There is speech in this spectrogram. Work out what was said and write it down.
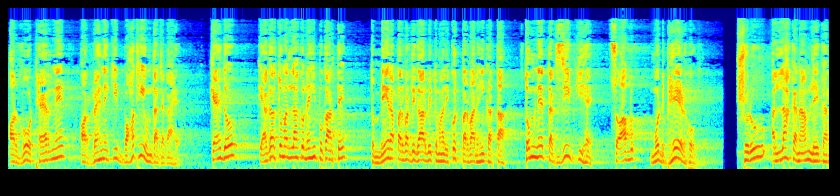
اور وہ ٹھہرنے اور رہنے کی بہت ہی عمدہ جگہ ہے۔ کہہ دو کہ اگر تم اللہ کو نہیں پکارتے، تو میرا پروردگار بھی تمہاری کچھ پرواہ نہیں کرتا۔ تم نے تکزیب کی ہے، سو اب مڈ بھیڑ ہوگی شروع اللہ کا نام لے کر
